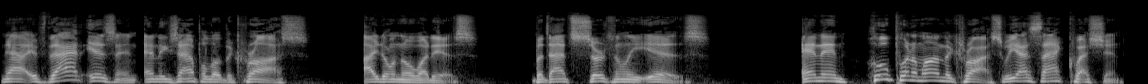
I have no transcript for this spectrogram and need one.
Now, if that isn't an example of the cross, I don't know what is. But that certainly is. And then, who put him on the cross? We ask that question.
